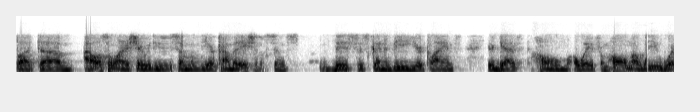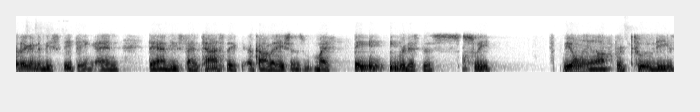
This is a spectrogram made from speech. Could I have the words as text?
But um, I also want to share with you some of the accommodations since this is going to be your clients, your guest home away from home. I want you where they're going to be sleeping. And they have these fantastic accommodations. My favorite is this suite. We only offer two of these,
